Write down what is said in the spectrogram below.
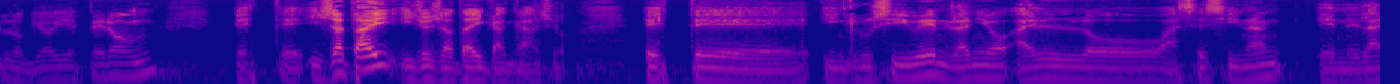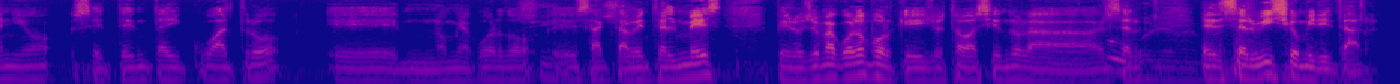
lo que hoy es Perón, este, y Yatay, y yo Yatay Cangallo. Este, inclusive en el año, a él lo asesinan en el año 74 eh, no me acuerdo exactamente el mes, pero yo me acuerdo porque yo estaba haciendo la, el, servicio militar.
